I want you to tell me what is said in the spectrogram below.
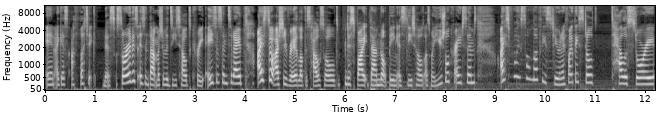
in, I guess, athleticness. Sorry, this isn't that much of a detailed create a sim today. I still actually really love this household, despite them not being as detailed as my usual create a sims. I really still love these two, and I feel like they still tell a story.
